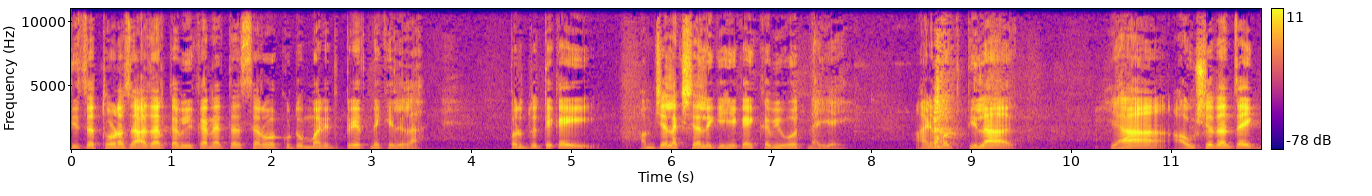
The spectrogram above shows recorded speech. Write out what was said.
तिचा थोडासा आजार कमी करण्याचा सर्व कुटुंबाने प्रयत्न केलेला परंतु ते काही आमच्या लक्षात आलं की हे काही कमी होत नाही आहे आणि मग तिला ह्या औषधांचा एक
